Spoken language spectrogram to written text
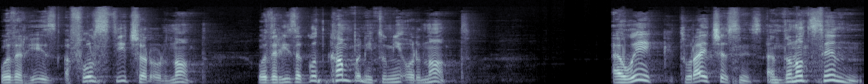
whether he is a false teacher or not, whether he's a good company to me or not. Awake to righteousness and do not sin.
